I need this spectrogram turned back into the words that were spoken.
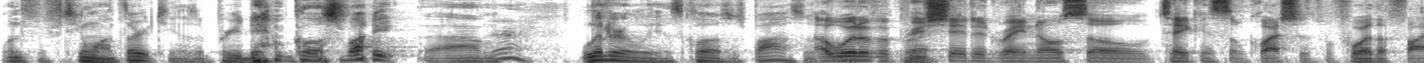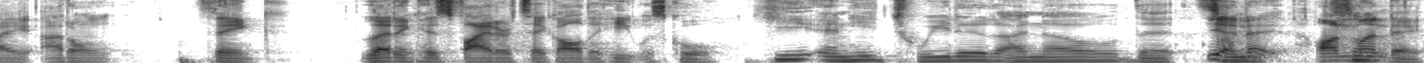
115, 113 is a pretty damn close fight. Um, Literally as close as possible. I would have appreciated Reynoso taking some questions before the fight. I don't think letting his fighter take all the heat was cool. He and he tweeted. I know that. Yeah, some- na- on some- Monday.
